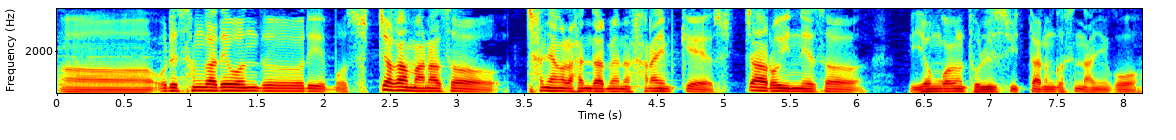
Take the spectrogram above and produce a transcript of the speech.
어, 우리 성가대원들이 뭐 숫자가 많아서 찬양을 한다면 하나님께 숫자로 인해서 영광을 돌릴 수 있다는 것은 아니고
